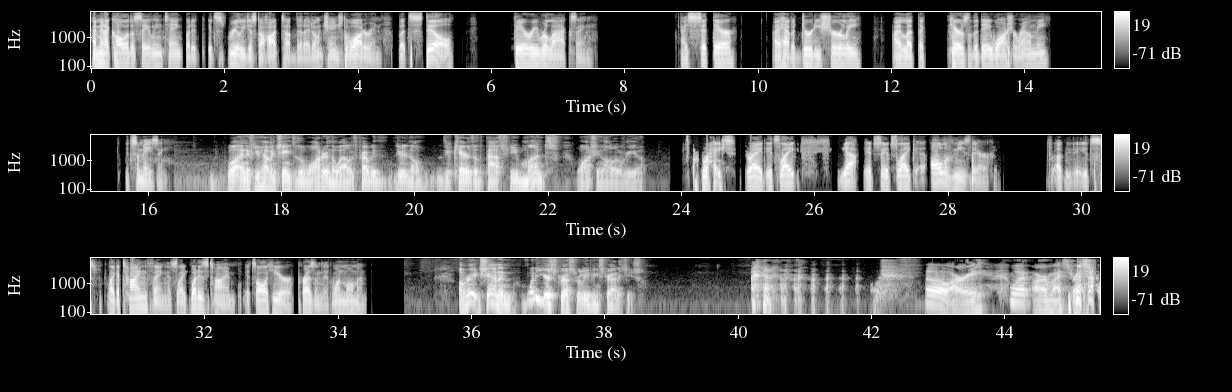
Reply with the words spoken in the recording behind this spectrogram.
I mean, I call it a saline tank, but it, it's really just a hot tub that I don't change the water in, but still very relaxing. I sit there, I have a dirty Shirley, I let the cares of the day wash around me. It's amazing. Well, and if you haven't changed the water in the well, it's probably you know the cares of the past few months washing all over you. Right, right. It's like, yeah, it's it's like all of me's there. Uh, it's like a time thing. It's like, what is time? It's all here, present at one moment. All right, Shannon, what are your stress relieving strategies? Oh, Ari, what are my stress?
